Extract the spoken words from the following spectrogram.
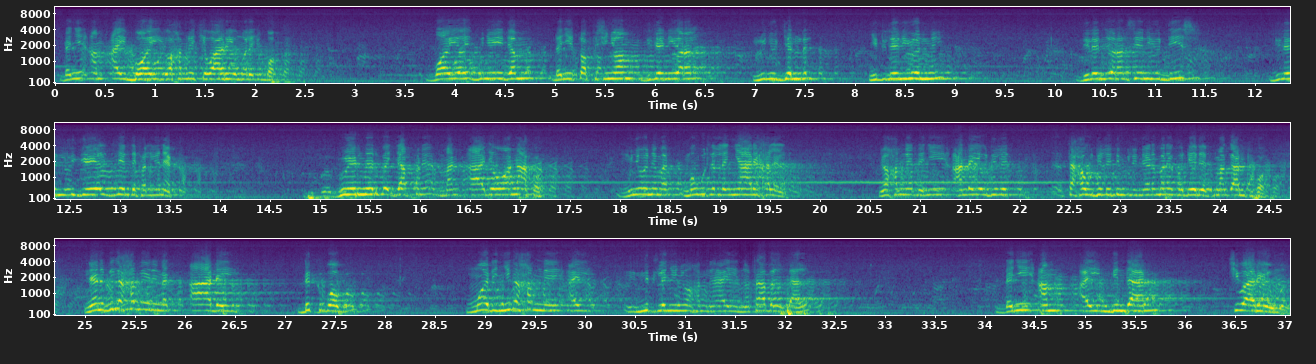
dañuy am ay booy yoo xam ne ci waa réew ma la ñu bokk booy yooyu bu ñuy dem dañuy topp ci ñoom di leen yoral lu ñu jënd ñu di leen yónni di leen yoral seen yu diis di leen liggéeyal di leen defal yu nekk gouverneur ba jàpp ne man aajo woon naa ko mu ñëw ne ma ma wutal la ñaari xale la ñoo xam ne dañuy ànd ak yow di la taxaw di la dimbali nee na ma ne ko déedéet ma gàntu ko nee na bi nga xamee ne nag aaday dëkk boobu moo di ñi nga xam ne ay nit lañu ñoo xam ne ay notable daal dañuy am ay mbindaan ci waa réew ma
